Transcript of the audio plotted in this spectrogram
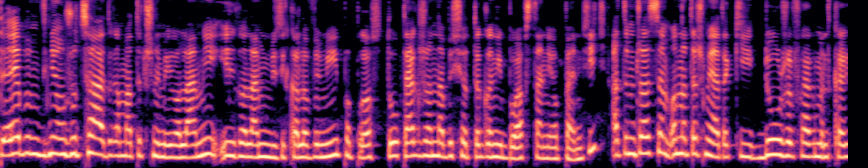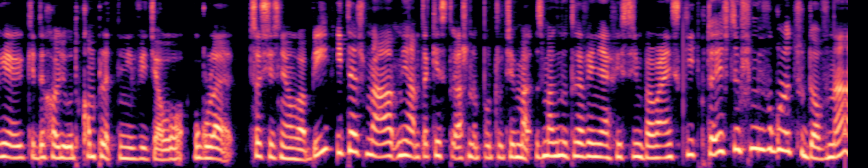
to ja bym w nią rzucała dramatycznymi rolami i rolami musicalowymi po prostu tak, że ona by się od tego nie była w stanie opędzić. A tymczasem ona też miała taki duży fragment kariery, kiedy Hollywood kompletnie nie wiedziało w ogóle, co się z nią robi. I też ma, miałam takie straszne poczucie ma- zmarnotrawienia Christine Bawański, która jest w tym filmie w ogóle cudowna.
